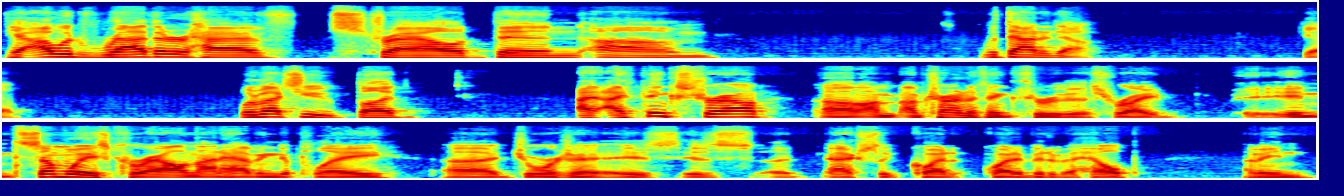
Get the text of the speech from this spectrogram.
Yeah, I would rather have Stroud than um without a doubt. Yep. What about you, Bud? I, I think Stroud. Uh, I'm I'm trying to think through this. Right, in some ways, Corral not having to play uh, Georgia is is uh, actually quite quite a bit of a help. I mean,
